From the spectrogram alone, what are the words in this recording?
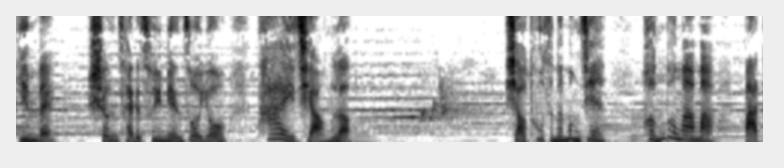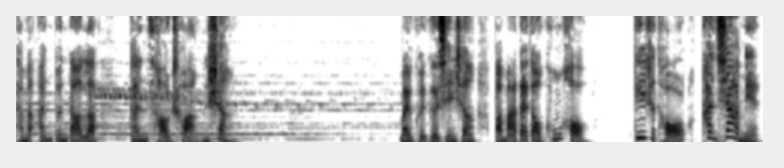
因为生菜的催眠作用太强了。小兔子们梦见鹏鹏妈妈把它们安顿到了干草床上。麦奎格先生把麻袋倒空后，低着头看下面。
